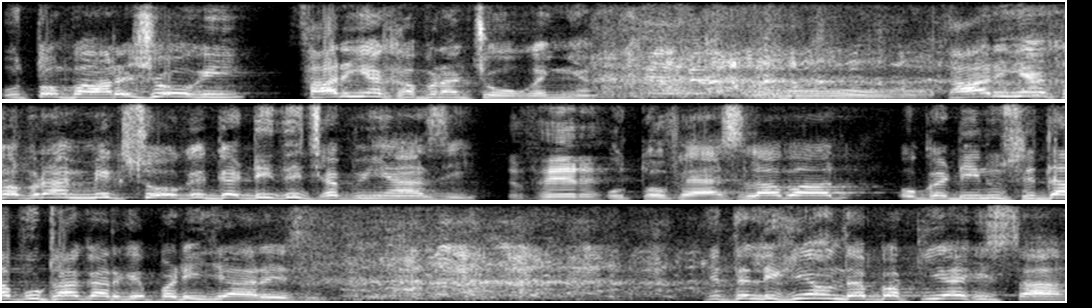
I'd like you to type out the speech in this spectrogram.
ਉਤੋਂ ਬਾਰਿਸ਼ ਹੋ ਗਈ ਸਾਰੀਆਂ ਖਬਰਾਂ ਚੋ ਗਈਆਂ ਸਾਰੀਆਂ ਖਬਰਾਂ ਮਿਕਸ ਹੋ ਕੇ ਗੱਡੀ ਤੇ ਛਪੀਆਂ ਸੀ ਤੇ ਫਿਰ ਉਤੋਂ ਫੈਸਲਾਬਾਦ ਉਹ ਗੱਡੀ ਨੂੰ ਸਿੱਧਾ ਪੁੱਠਾ ਕਰਕੇ ਪੜੀ ਜਾ ਰਹੇ ਸੀ ਜਿੱਥੇ ਲਿਖਿਆ ਹੁੰਦਾ ਬਕੀਆ ਹਿੱਸਾ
